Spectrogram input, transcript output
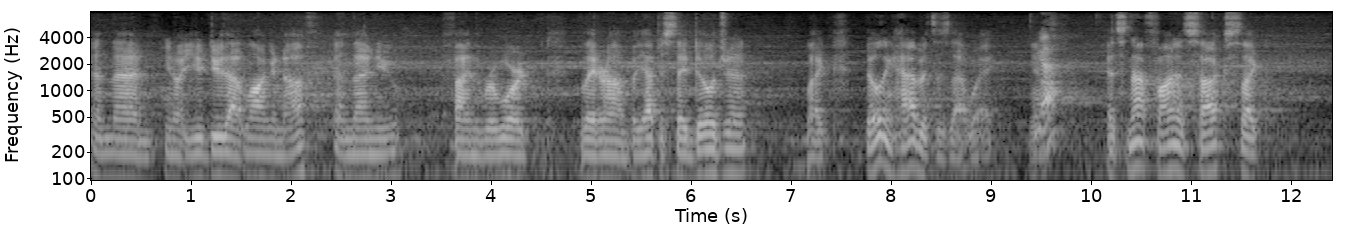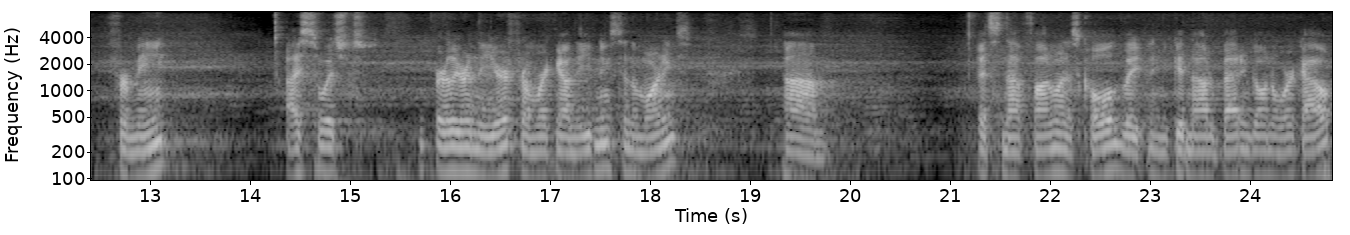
and then you know you do that long enough, and then you find the reward later on. But you have to stay diligent. Like building habits is that way. Yeah. It's not fun. It sucks. Like for me, I switched earlier in the year from working on the evenings to the mornings. Um, it's not fun when it's cold, but and you're getting out of bed and going to work out.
